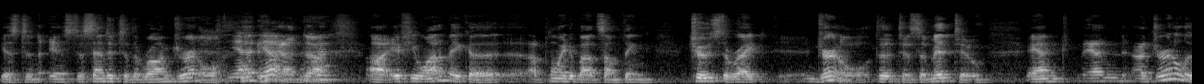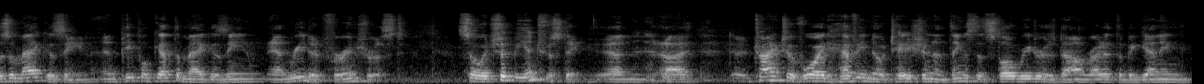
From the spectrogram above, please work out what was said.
is to is to send it to the wrong journal. Yeah, yeah. and uh, uh, if you want to make a, a point about something, choose the right journal to, to submit to. And, and a journal is a magazine, and people get the magazine and read it for interest. So it should be interesting. And uh, trying to avoid heavy notation and things that slow readers down right at the beginning.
